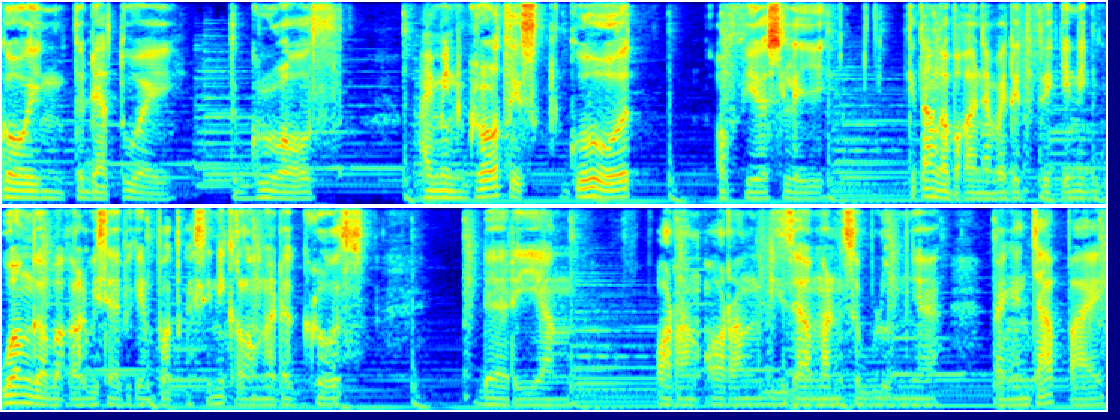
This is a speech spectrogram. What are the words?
going to that way to growth? I mean growth is good obviously. Kita nggak bakal nyampe di titik ini. Gue nggak bakal bisa bikin podcast ini kalau nggak ada growth dari yang orang-orang di zaman sebelumnya pengen capai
